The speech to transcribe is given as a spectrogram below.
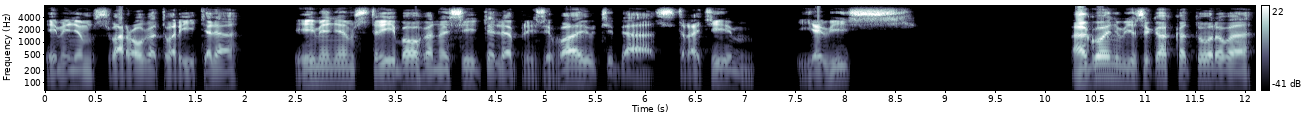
именем Сварога Творителя, именем Стри Бога Носителя призываю тебя, стратим, явись. Огонь, в языках которого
